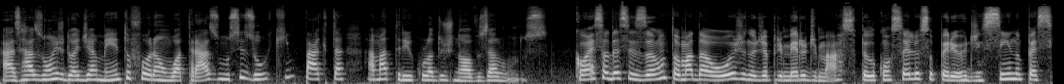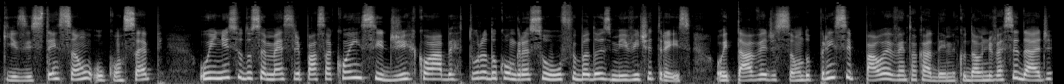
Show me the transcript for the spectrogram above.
As razões do adiamento foram o atraso no SISU, que impacta a matrícula dos novos alunos. Com essa decisão, tomada hoje, no dia 1 de março, pelo Conselho Superior de Ensino, Pesquisa e Extensão, o CONCEP, o início do semestre passa a coincidir com a abertura do Congresso UFBA 2023, oitava edição do principal evento acadêmico da universidade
